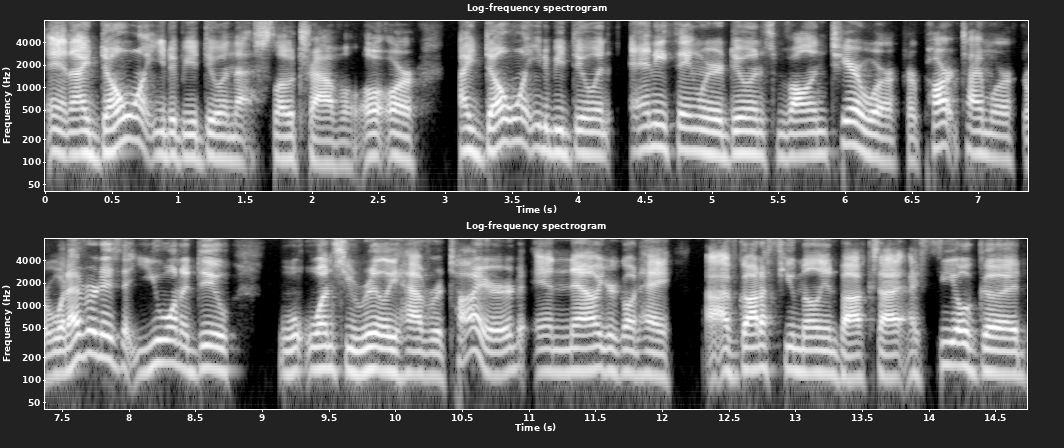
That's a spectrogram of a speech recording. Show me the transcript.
And I don't want you to be doing that slow travel or, or I don't want you to be doing anything where you're doing some volunteer work or part time work or whatever it is that you want to do w- once you really have retired. And now you're going, hey, I've got a few million bucks. I, I feel good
